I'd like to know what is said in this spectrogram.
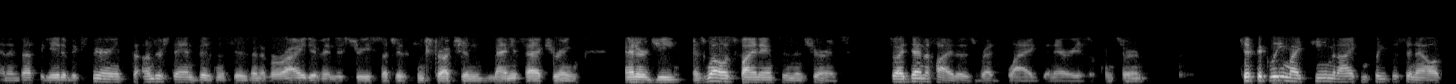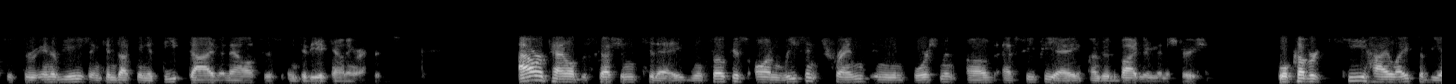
and investigative experience to understand businesses in a variety of industries such as construction, manufacturing, energy, as well as finance and insurance to identify those red flags and areas of concern. Typically, my team and I complete this analysis through interviews and conducting a deep dive analysis into the accounting records. Our panel discussion today will focus on recent trends in the enforcement of FCPA under the Biden administration. We'll cover key highlights of the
